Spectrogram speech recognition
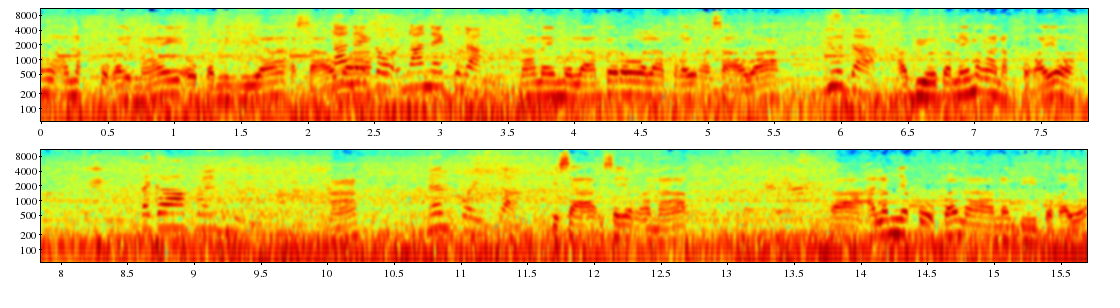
Mga anak po kayo nay o pamilya asawa Nanay ko, nanay ko lang. Nanay mo lang pero wala po kayong asawa Yuda. abiyuda may mga anak po kayo Taga preview. ha Meron po isa. isa isa yung anak Ah, alam niya po ba na nandito kayo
